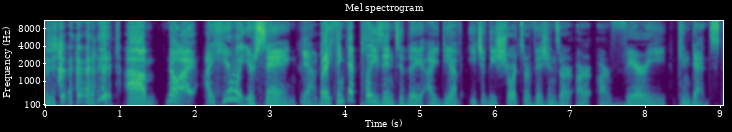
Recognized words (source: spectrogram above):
um, no, I, I hear what you're saying. Yeah. But I think that plays into the idea of each of these shorts or visions are are, are very condensed.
